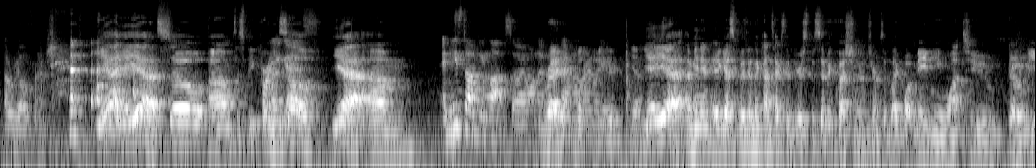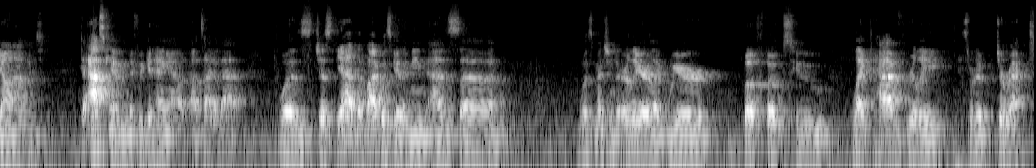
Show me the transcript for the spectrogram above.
a real friendship? yeah, yeah, yeah. So um, to speak for, For myself, yeah. Um, and he's talking a lot, so I want to. Right. I'm Well, what you you're. could- Yeah, yeah. I mean, I guess within the context of your specific question, in terms of like what made me want to go beyond to ask him if we could hang out outside of that, was just yeah, the vibe was good. I mean, as uh, was mentioned earlier, like we're both folks who like to have really sort of direct,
